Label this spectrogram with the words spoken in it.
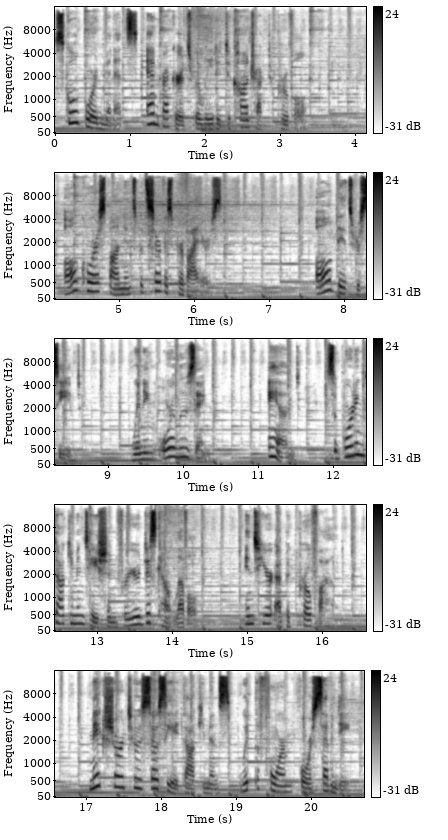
school board minutes, and records related to contract approval, all correspondence with service providers, all bids received, winning or losing, and supporting documentation for your discount level into your Epic profile. Make sure to associate documents with the Form 470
